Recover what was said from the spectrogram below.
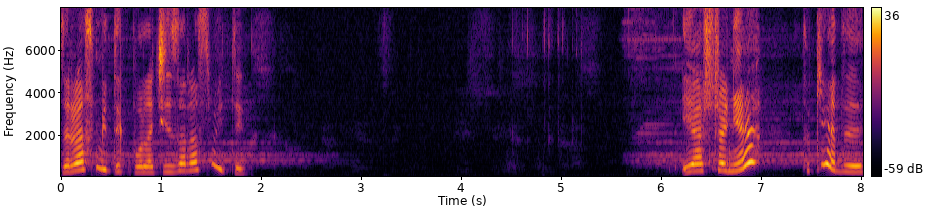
Zaraz mityk poleci, zaraz mityk. Jeszcze nie? To kiedy?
